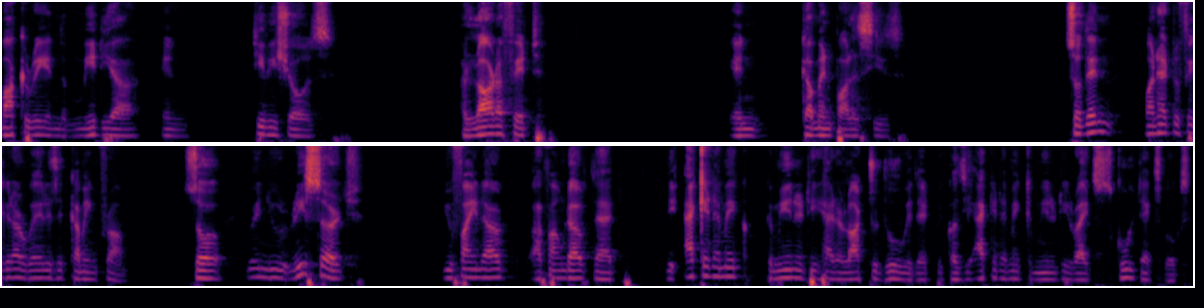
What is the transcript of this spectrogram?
mockery in the media, in TV shows, a lot of it in government policies. So then one had to figure out where is it coming from. So when you research, you find out, I found out that the academic community had a lot to do with it because the academic community writes school textbooks.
